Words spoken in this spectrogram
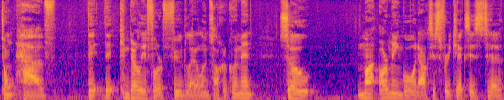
don't have, that, that can barely afford food, let alone soccer equipment. So my, our main goal at Alex's Free Kicks is to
